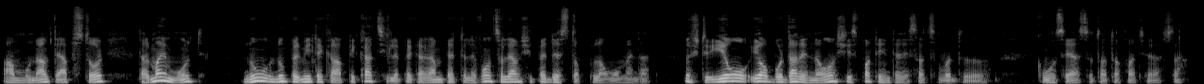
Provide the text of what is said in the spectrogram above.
am un alt App Store, dar mai mult, nu, nu permite ca aplicațiile pe care le am pe telefon să le am și pe desktop la un moment dat. Nu știu, e o, e o abordare nouă și sunt foarte interesat să văd cum o să iasă toată afacerea asta.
